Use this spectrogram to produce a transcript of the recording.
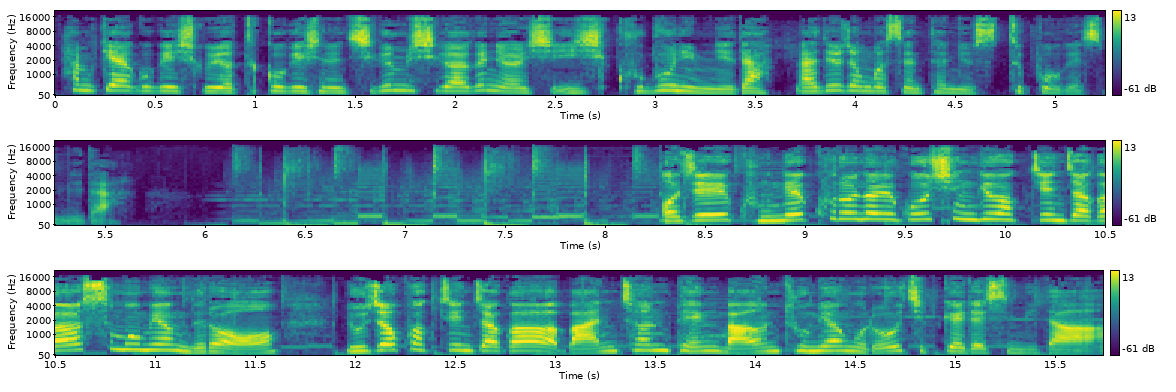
함께하고 계시고요. 듣고 계시는 지금 시각은 10시 29분입니다. 라디오 정보센터 뉴스 듣고 오겠습니다. 어제 국내 코로나19 신규 확진자가 20명 늘어 누적 확진자가 11,142명으로 집계됐습니다.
